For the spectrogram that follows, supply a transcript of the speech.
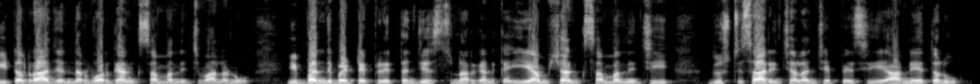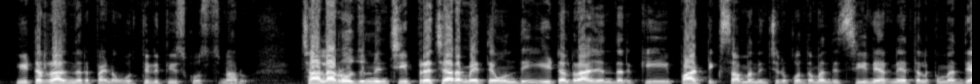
ఈటల రాజేందర్ వర్గానికి సంబంధించి వాళ్ళను ఇబ్బంది పెట్టే ప్రయత్నం చేస్తున్నారు కనుక ఈ అంశానికి సంబంధించి దృష్టి సారించాలని చెప్పేసి ఆ నేతలు ఈటల రాజేందర్ పైన ఒత్తిడి తీసుకొస్తున్నారు. చాలా రోజుల నుంచి ప్రచారం అయితే ఉంది. ఈటల రాజేందర్కి పార్టీకి సంబంధించిన కొంతమంది సీనియర్ నేతలకు మధ్య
